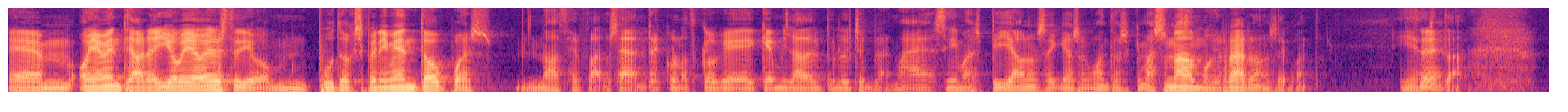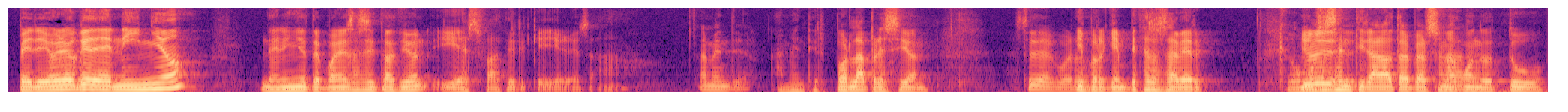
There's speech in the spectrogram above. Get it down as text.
Em, obviamente, ahora yo veo esto y digo, un puto experimento, pues no hace falta. O sea, reconozco que, que he mirado el peluche en plan, "Ah, sí, me has pillado, no sé qué, no sé cuántos, que me ha sonado muy raro, no sé cuántos. Y ya Sí. está. Pero yo creo que de niño, de niño te pones esa situación y es fácil que llegues a, A mentir. a mentir. Por la presión. Estoy de acuerdo. Y porque empiezas a saber cómo Yo se le- sentirá la otra persona claro. cuando tú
